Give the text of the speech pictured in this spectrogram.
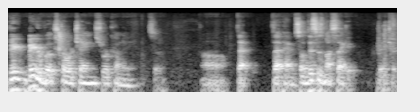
big, bigger bookstore chains were coming in. So uh, that that happened. So this is my second venture.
